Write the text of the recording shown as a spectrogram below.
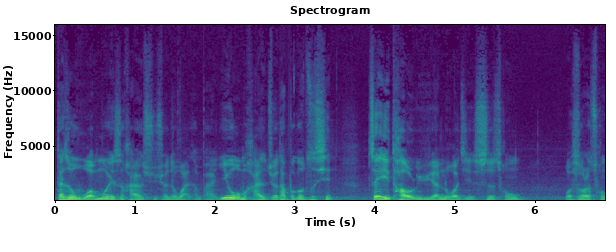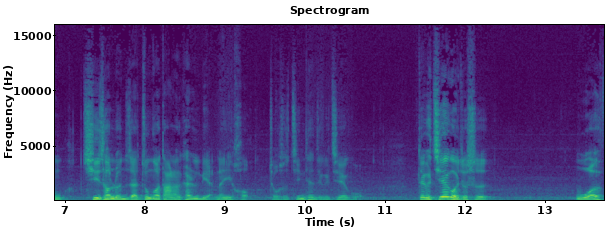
但是我们为什么还要去选择晚上拍？因为我们还是觉得他不够自信。这一套语言逻辑是从我说了，从汽车轮子在中国大量开始碾了以后，就是今天这个结果。这个结果就是我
